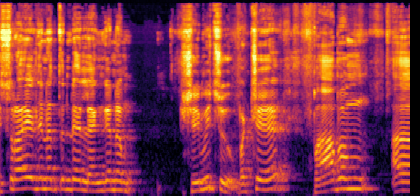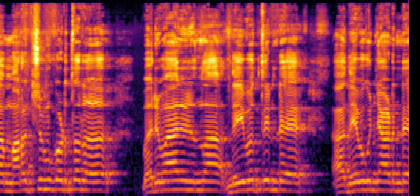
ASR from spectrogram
ഇസ്രായേൽ ജനത്തിന്റെ ലംഘനം ക്ഷമിച്ചു. പക്ഷേ പാപം മറച്ചും കൊടുത്തത് വരുവാനിരുന്ന ദൈവത്തിന്റെ ദൈവകുഞ്ഞാടിന്റെ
